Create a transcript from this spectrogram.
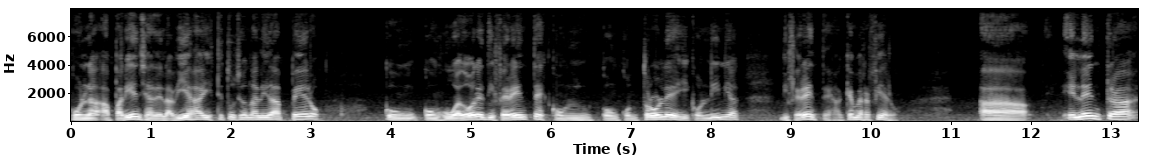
con la apariencia de la vieja institucionalidad, pero con, jugadores diferentes, con, con controles y con líneas diferentes. ¿A qué me refiero? Él entra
